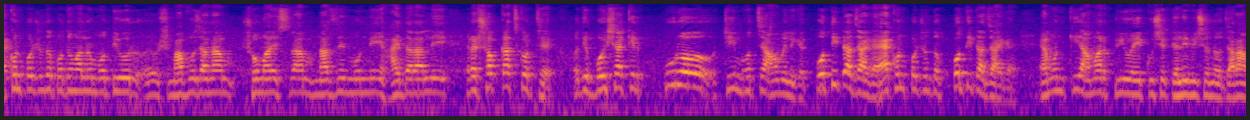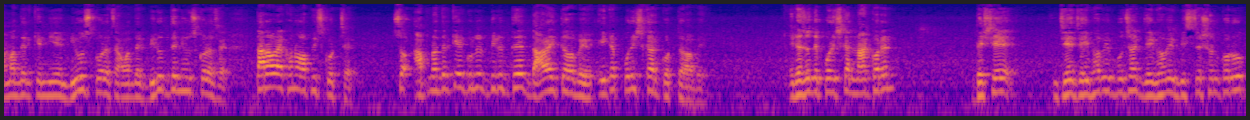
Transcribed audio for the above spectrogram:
এখন পর্যন্ত প্রথম আলোর মতিউর মাহফুজ আনাম, সোমা ইসলাম নাজরিন মুন্নি, হায়দার আলী, এরা সব কাজ করছে। ওই বৈশাখীর পুরো টিম হচ্ছে আওয়ামী লীগের। প্রতিটা জায়গায়, এখন পর্যন্ত প্রতিটা জায়গায়, এমনকি আমার প্রিয় একুশে টেলিভিশনেও যারা আমাদেরকে নিয়ে নিউজ করেছে, আমাদের বিরুদ্ধে নিউজ করেছে, তারাও এখনও অফিস করছে। সো আপনাদেরকে এগুলোর বিরুদ্ধে দাঁড়াইতে হবে, এটা পরিষ্কার করতে হবে। এটা যদি পরিষ্কার না করেন, দেশে যে যেইভাবে বুঝাক, যেইভাবে বিশ্লেষণ করুক,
